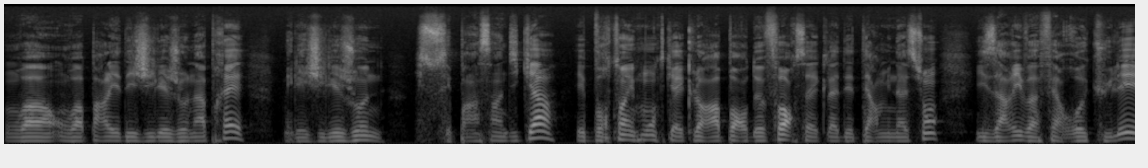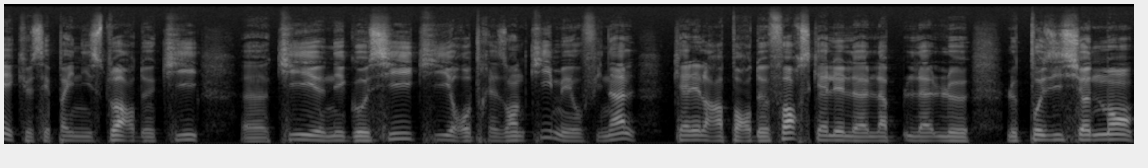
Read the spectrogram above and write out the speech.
On va parler des gilets jaunes après, mais les gilets jaunes, c'est pas un syndicat. Et pourtant, ils montrent qu'avec le rapport de force, avec la détermination, ils arrivent à faire reculer et que c'est pas une histoire de qui, euh, qui négocie, qui représente qui, mais au final, quel est le rapport de force, quel est le, positionnement,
